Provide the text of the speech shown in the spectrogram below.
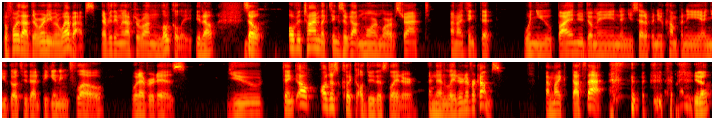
Before that, there weren't even web apps. Everything would have to run locally, you know? Hmm. So over time, like things have gotten more and more abstract. And I think that when you buy a new domain and you set up a new company and you go through that beginning flow, whatever it is, you think, oh, I'll just click, I'll do this later. And then later never comes. I'm like, that's that. you know,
